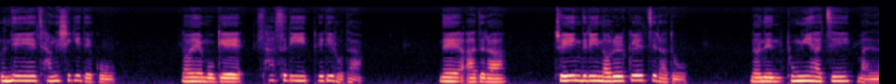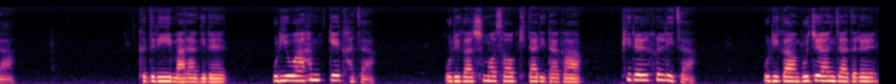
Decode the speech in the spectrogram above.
은혜의 장식이 되고 너의 목에 사슬이 되리로다. 내 아들아, 죄인들이 너를 꿰을지라도 너는 동의하지 말라. 그들이 말하기를 우리와 함께 가자. 우리가 숨어서 기다리다가 피를 흘리자. 우리가 무죄한 자들을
